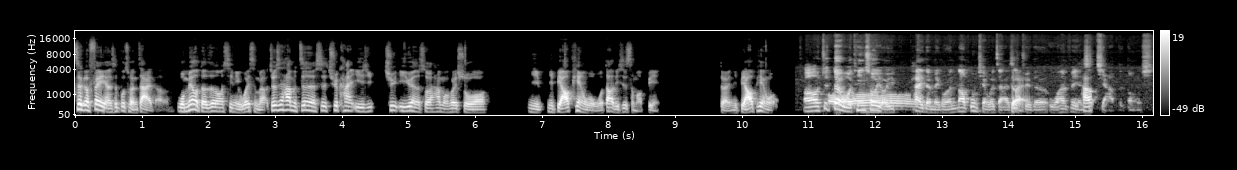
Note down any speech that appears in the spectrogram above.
这个肺炎是不存在的，我没有得这东西，你为什么要？就是他们真的是去看医去医院的时候，他们会说：你你不要骗我，我到底是什么病？对，你不要骗我。哦，就对，我听说有一派的美国人到目前为止还是觉得武汉肺炎是假的东西。”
